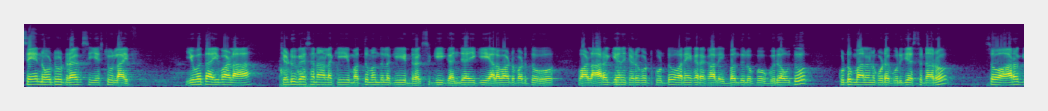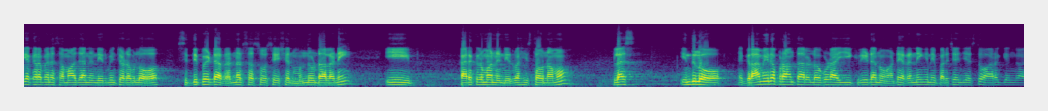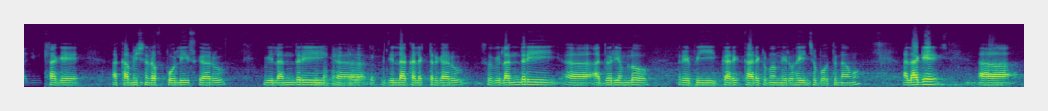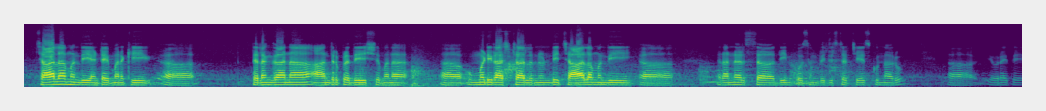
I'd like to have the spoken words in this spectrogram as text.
say no to drugs yes to life యువత ఇవాళ చెడు వ్యసనాలకి మత్తు మందులకి డ్రగ్స్కి గంజాయికి అలవాటు పడుతూ వాళ్ళ ఆరోగ్యాన్ని చెడగొట్టుకుంటూ అనేక రకాల ఇబ్బందులకు గురవుతూ కుటుంబాలను కూడా గురి చేస్తున్నారు. సో ఆరోగ్యకరమైన సమాజాన్ని నిర్మించడంలో సిద్దిపేట రన్నర్స్ అసోసియేషన్ ముందుండాలని ఈ కార్యక్రమాన్ని నిర్వహిస్తూ ఉన్నాము. ప్లస్ ఇందులో గ్రామీణ ప్రాంతాలలో కూడా ఈ క్రీడను అంటే రన్నింగ్ని పరిచయం చేస్తూ ఆరోగ్యంగా అలాగే కమిషనర్ ఆఫ్ పోలీస్ గారు వీళ్ళందరి జిల్లా కలెక్టర్ గారు. సో వీళ్ళందరి ఆధ్వర్యంలో రేపు ఈ కార్య కార్యక్రమం నిర్వహించబోతున్నాము. అలాగే చాలామంది అంటే మనకి తెలంగాణ ఆంధ్రప్రదేశ్ మన ఉమ్మడి రాష్ట్రాల నుండి చాలామంది రన్నర్స్ దీనికోసం రిజిస్టర్ చేసుకున్నారు. ఎవరైతే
